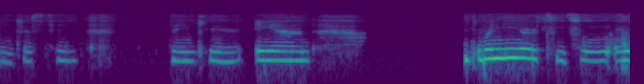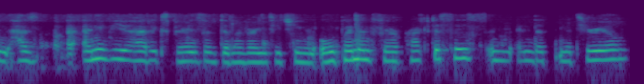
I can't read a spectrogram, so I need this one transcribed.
Interesting. Thank you. And when you're teaching, and has any of you had experience of delivering teaching in open and fair practices in, in that material?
